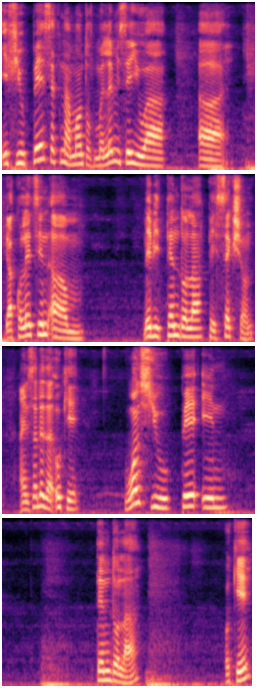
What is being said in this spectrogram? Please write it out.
If you pay certain amount of money let me say you are uh you are collecting um maybe ten dollar per section and decided that okay once you pay in ten dollar okay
